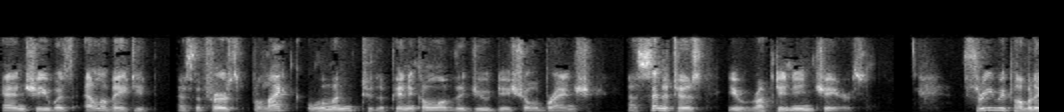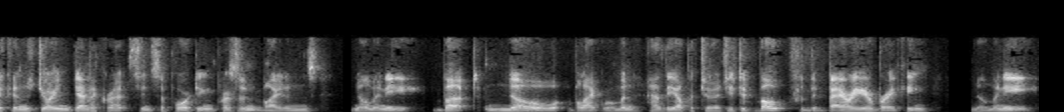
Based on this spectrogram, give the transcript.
and she was elevated as the first black woman to the pinnacle of the judicial branch as senators erupted in cheers. Three Republicans joined Democrats in supporting President Biden's nominee, but no black woman had the opportunity to vote for the barrier breaking nominee.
